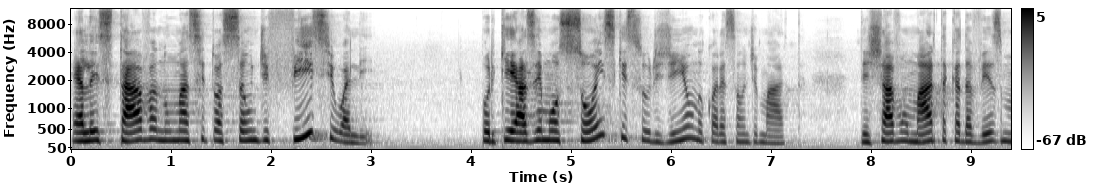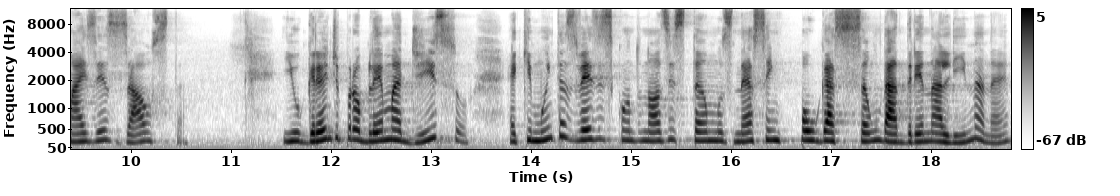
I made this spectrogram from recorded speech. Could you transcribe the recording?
ela estava numa situação difícil ali, porque as emoções que surgiam no coração de Marta deixavam Marta cada vez mais exausta. E o grande problema disso é que muitas vezes quando nós estamos nessa empolgação da adrenalina, né?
